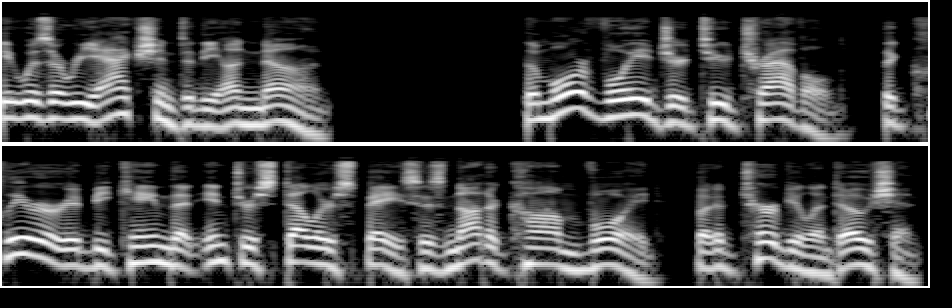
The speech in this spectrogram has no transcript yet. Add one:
It was a reaction to the unknown. The more Voyager 2 traveled, the clearer it became that interstellar space is not a calm void, but a turbulent ocean.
